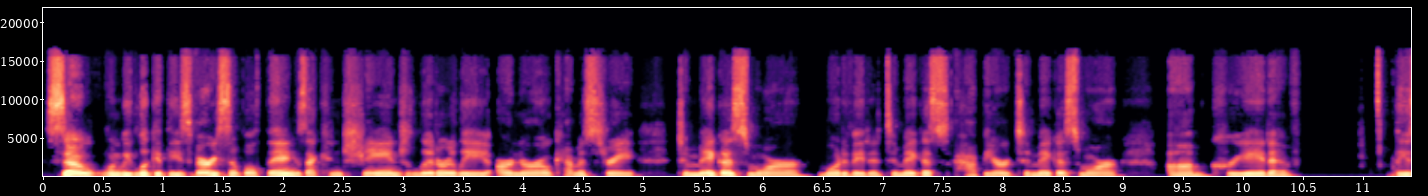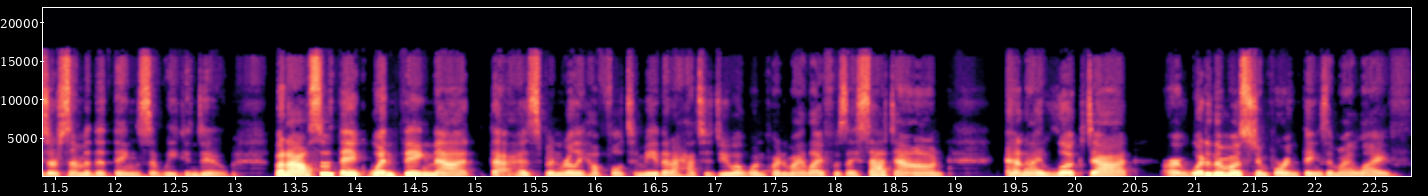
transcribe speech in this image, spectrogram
So when we look at these very simple things that can change literally our neurochemistry to make us more motivated to make us happier to make us more um, creative. These are some of the things that we can do. But i also think one thing that that has been really helpful to me that i had to do at one point in my life was i sat down and i looked at all right what are the most important things in my life?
